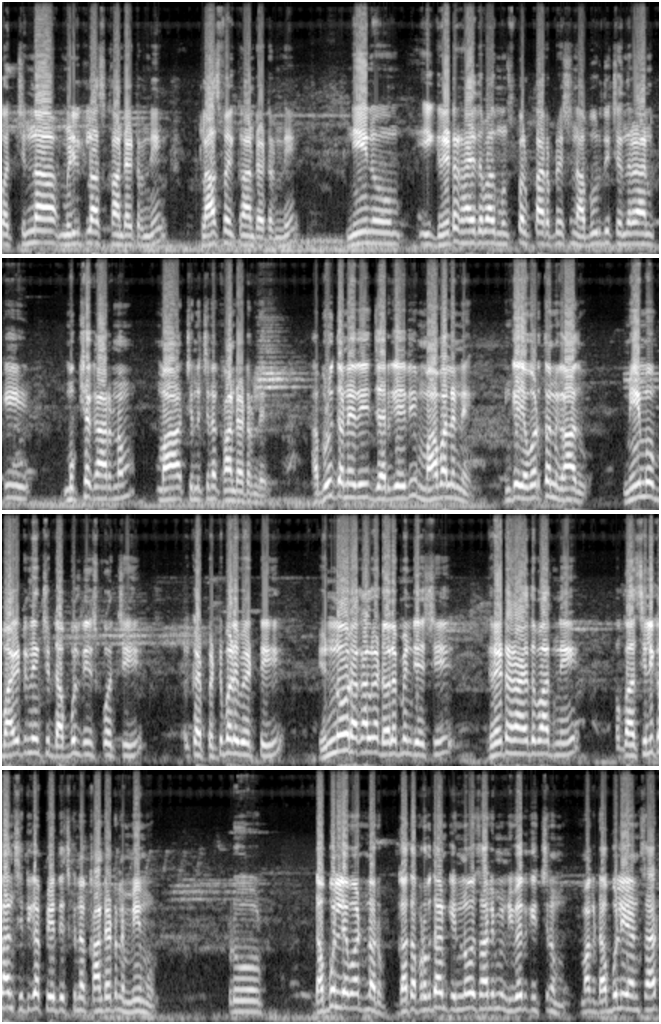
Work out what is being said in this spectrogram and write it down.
ఒక చిన్న మిడిల్ క్లాస్ కాంట్రాక్టర్ని క్లాస్ ఫైవ్ కాంట్రాక్టర్ని నేను ఈ గ్రేటర్ హైదరాబాద్ మున్సిపల్ కార్పొరేషన్ అభివృద్ధి చెందడానికి ముఖ్య కారణం మా చిన్న చిన్న కాంట్రాక్టర్లే. అభివృద్ధి అనేది జరిగేది మా వల్లనే ఇంకా ఎవరితో కాదు. మేము బయట నుంచి డబ్బులు తీసుకొచ్చి ఇక్కడ పెట్టుబడి పెట్టి ఎన్నో రకాలుగా డెవలప్మెంట్ చేసి గ్రేటర్ హైదరాబాద్ని ఒక సిలికాన్ సిటీగా పేరు తెచ్చుకున్న కాంట్రాక్టర్లు మేము. ఇప్పుడు డబ్బులు లేవంటున్నారు. గత ప్రభుత్వానికి ఎన్నోసార్లు మేము నివేదిక ఇచ్చినాము. మాకు డబ్బులు ఇవ్వండి సార్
